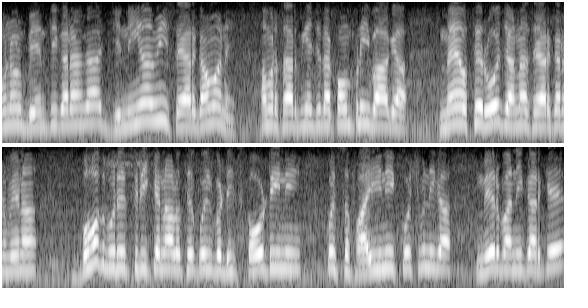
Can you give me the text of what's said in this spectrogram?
ਉਹਨਾਂ ਨੂੰ ਬੇਨਤੀ ਕਰਾਂਗਾ, ਜਿੰਨੀਆਂ ਵੀ ਸੈਰਗਾਹਾਂ ਨੇ, ਅੰਮ੍ਰਿਤਸਰ ਦੀਆਂ, ਜਿੱਦਾਂ ਕੰਪਨੀ ਬਾਗ ਆ, ਮੈਂ ਉੱਥੇ ਰੋਜ਼ ਜਾਣਾ ਸੈਰ ਕਰਨ ਵੇਣਾ ਬਹੁਤ ਬੁਰੇ ਤਰੀਕੇ ਨਾਲ ਉੱਥੇ ਕੋਈ ਵੱਡੀ ਸਿਕਿਉਰਿਟੀ ਨਹੀਂ, ਕੋਈ ਸਫ਼ਾਈ ਨਹੀਂ ਕੁਝ ਵੀ ਨਹੀਂਗਾ। ਮਿਹਰਬਾਨੀ ਕਰਕੇ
